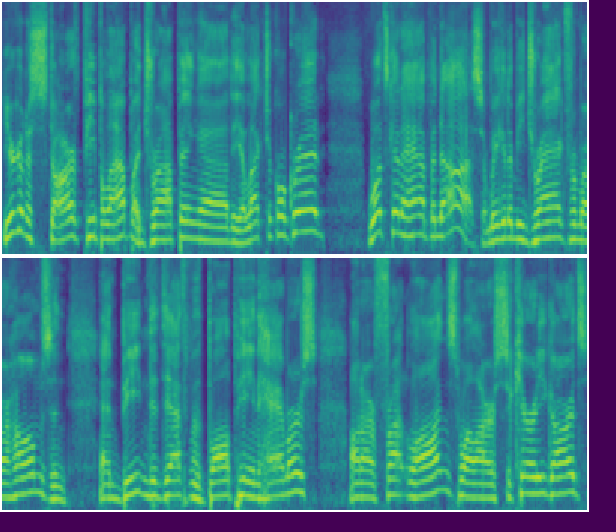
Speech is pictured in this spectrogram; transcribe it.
You're going to starve people out by dropping uh, the electrical grid. What's going to happen to us? Are we going to be dragged from our homes and, and beaten to death with ball peen hammers on our front lawns while our security guards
